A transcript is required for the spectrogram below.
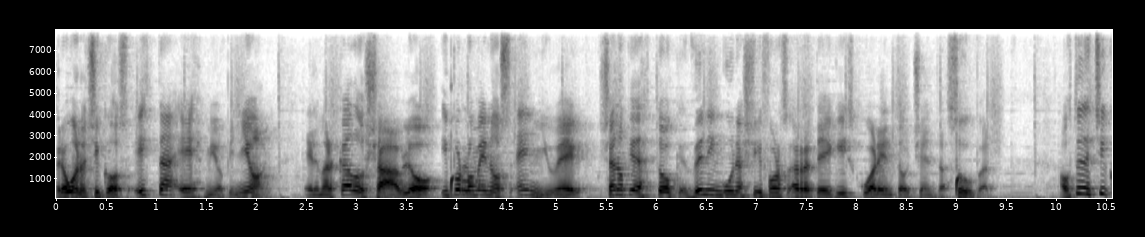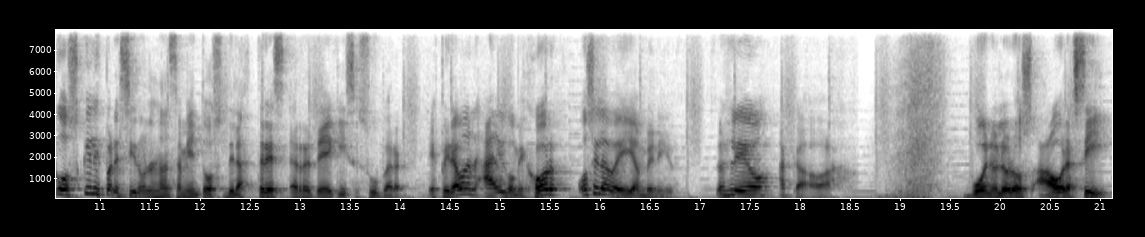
Pero bueno chicos, esta es mi opinión. El mercado ya habló y por lo menos en Newegg ya no queda stock de ninguna GeForce RTX 4080 Super. A ustedes chicos, ¿qué les parecieron los lanzamientos de las tres RTX Super? ¿Esperaban algo mejor o se la veían venir? Los leo acá abajo. Bueno loros, ahora sí,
